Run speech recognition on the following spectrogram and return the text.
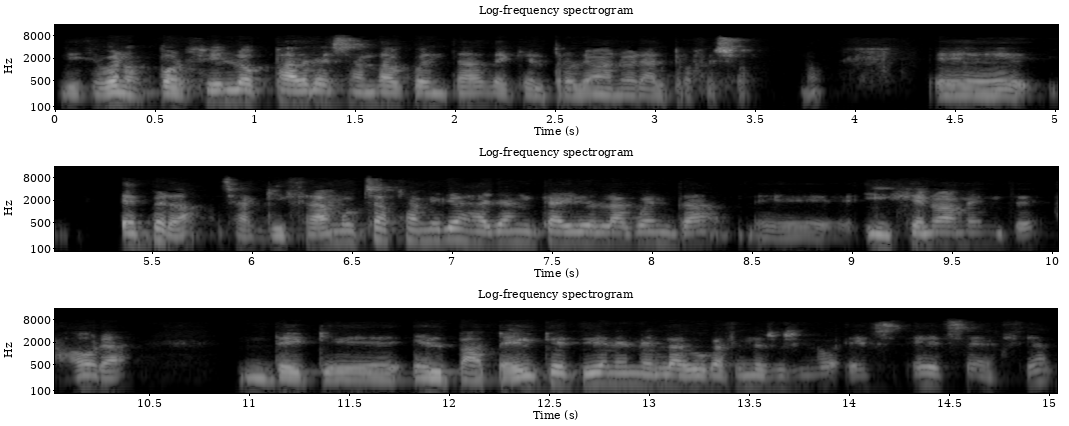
dice, bueno, por fin los padres se han dado cuenta de que el problema no era el profesor, ¿no? Es verdad, o sea, quizá muchas familias hayan caído en la cuenta ingenuamente ahora de que el papel que tienen en la educación de sus hijos es esencial.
